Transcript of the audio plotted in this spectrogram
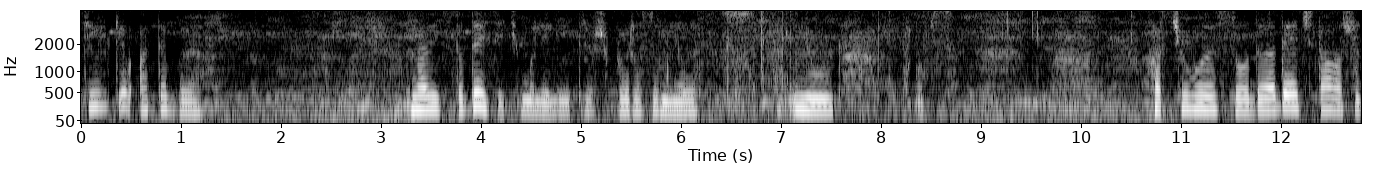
тільки в АТБ. Навіть 110 мл, щоб ви розуміли. От. Опс. Харчовою содою. А де я читала, що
